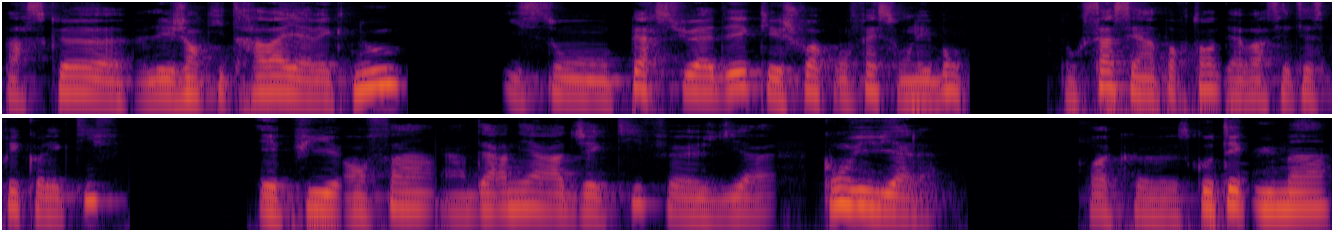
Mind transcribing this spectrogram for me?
parce que les gens qui travaillent avec nous, ils sont persuadés que les choix qu'on fait sont les bons. Donc ça, c'est important d'avoir cet esprit collectif. Et puis, enfin, un dernier adjectif, euh, je dirais convivial. Je crois que ce côté humain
